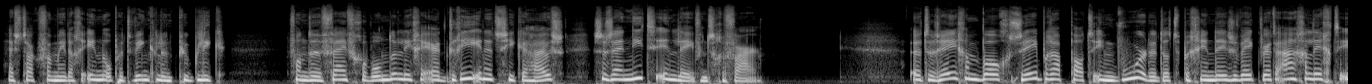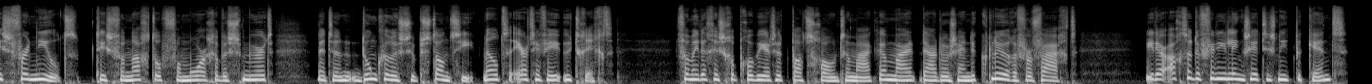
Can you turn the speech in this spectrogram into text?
Hij stak vanmiddag in op het winkelend publiek. Van de vijf gewonden liggen er drie in het ziekenhuis. Ze zijn niet in levensgevaar. Het regenboogzebrapad in Woerden dat begin deze week werd aangelegd is vernield. Het is vannacht of vanmorgen besmeurd met een donkere substantie, meldt RTV Utrecht. Vanmiddag is geprobeerd het pad schoon te maken, maar daardoor zijn de kleuren vervaagd. Wie daar achter de vernieling zit is niet bekend.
